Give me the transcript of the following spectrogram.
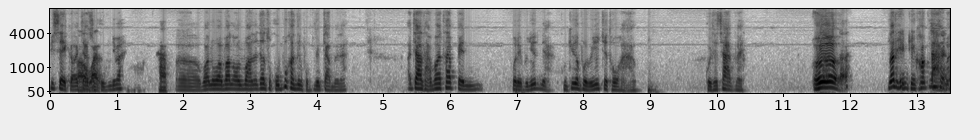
พิเศษกับอาจารย์สุขุมใช่ไหมครับเอ่อวันวันวันวันอาจารย์สุขุมพูดคำหนึ่งผมยังจำเลยนะอาจารย์ถามว่าถ้าเป็นพลเอกประยุทธ์เนี่ยคุณคิดว่าพลเอกประยุทธ์จะโทรหาคุณชาติชาติไหมเออ นั่นเห็นเห็นความต่างไหม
